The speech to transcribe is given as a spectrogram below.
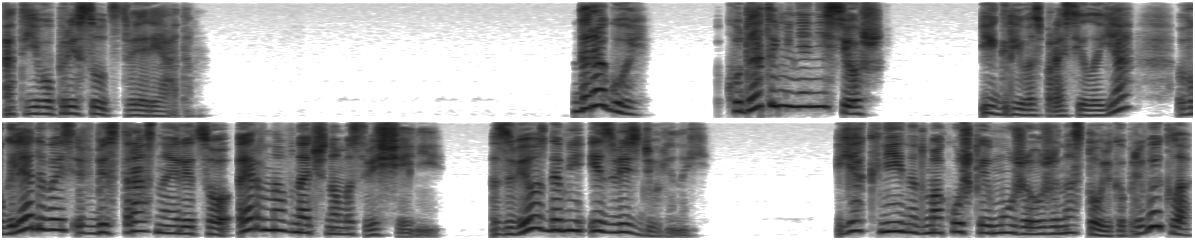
от его присутствия рядом. «Дорогой, куда ты меня несешь? игриво спросила я, вглядываясь в бесстрастное лицо Эрна в ночном освещении, звездами и звездюлиной. Я к ней над макушкой мужа уже настолько привыкла,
